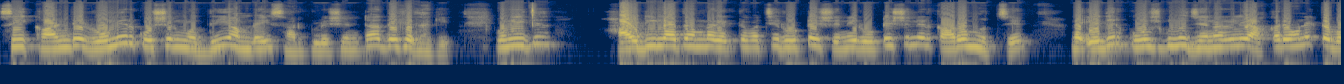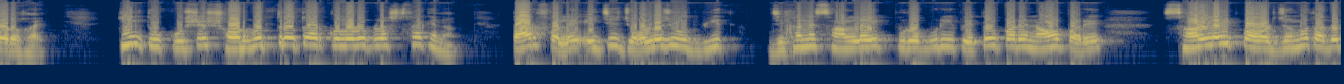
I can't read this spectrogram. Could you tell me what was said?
সেই কাণ্ডের রোমের কোষের মধ্যেই আমরা এই সার্কুলেশনটা দেখে থাকি। এবং এই যে হাইডিলাতে আমরা দেখতে পাচ্ছি রোটেশন এই রোটেশনের কারণ হচ্ছে না, এদের কোষগুলো জেনারেলি আকারে অনেকটা বড় হয়। কিন্তু কোষের সর্বত্র তো আর ক্লোরোপ্লাস্ট থাকে না। তার ফলে এই যে জলজ উদ্ভিদ, যেখানে সানলাইট পুরোপুরি পেতেও পারে, নাও পারে সানলাইট পাওয়ার জন্য তাদের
